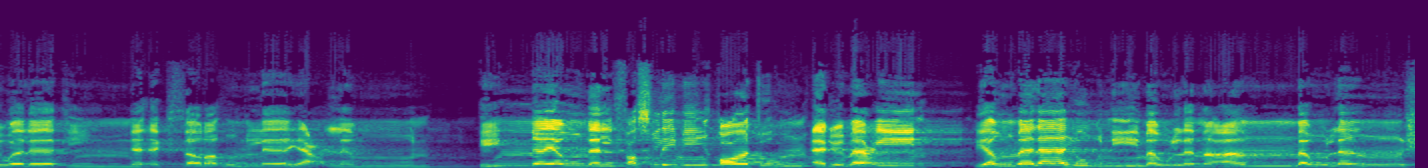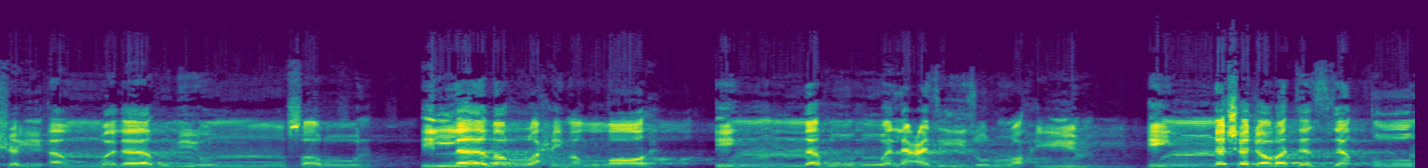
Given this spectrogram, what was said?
ولكن أكثرهم لا يعلمون. إن يوم الفصل ميقاتهم أجمعين. يوم لا يغني مولا عن مولا شيئا ولا هم ينصرون إلا من رحم الله إنه هو العزيز الرحيم. إن شجرة الزقوم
